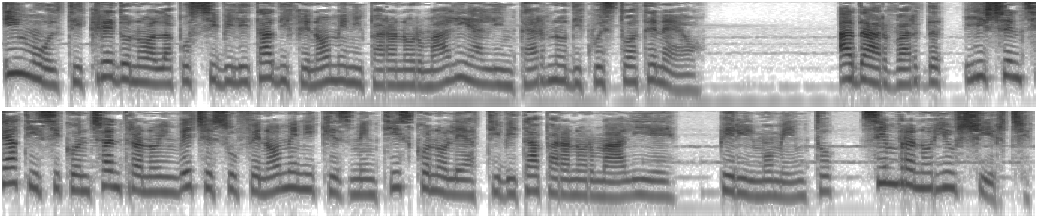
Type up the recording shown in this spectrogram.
In molti credono alla possibilità di fenomeni paranormali all'interno di questo Ateneo. Ad Harvard, gli scienziati si concentrano invece su fenomeni che smentiscono le attività paranormali e, per il momento, sembrano riuscirci.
